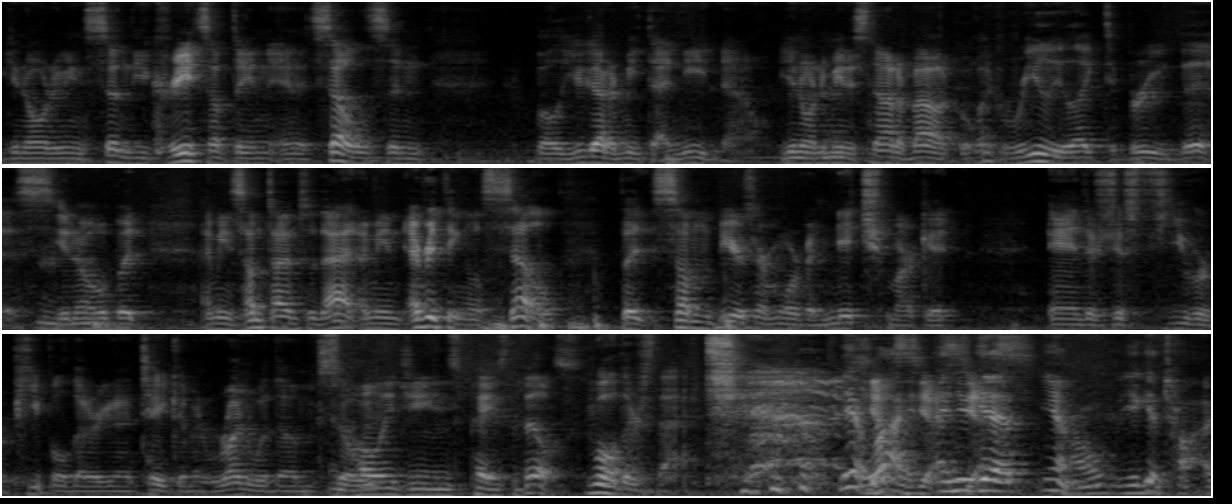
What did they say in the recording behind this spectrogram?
You know what I mean? Suddenly you create something and it sells, and well, you got to meet that need now. You know what I mm-hmm. mean? It's not about oh, I'd really like to brew this, you know. Mm-hmm. But I mean, sometimes with that, I mean, everything will sell, but some beers are more of a niche market, and there's just fewer people that are going to take them and run with them. So, And Holy Jeans pays the bills. well, there's that. Yeah, Yes, right. yes, and you yes. get, you know, you get taught.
